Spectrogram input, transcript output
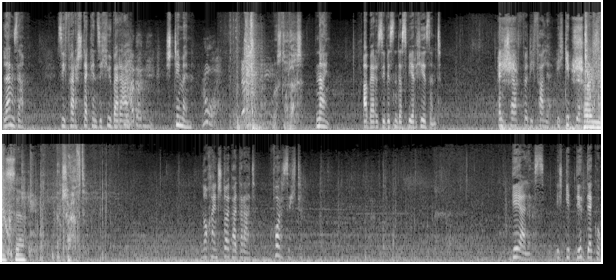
Langsam. Sie verstecken sich überall. Stimmen. Wirst du das? Nein. Aber sie wissen, dass wir hier sind. Entschärfe die Falle. Ich gebe dir Scheiße. Entschärft. noch ein Stolperdraht. Vorsicht. Geh, Alex. Ich gebe dir Deckung.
